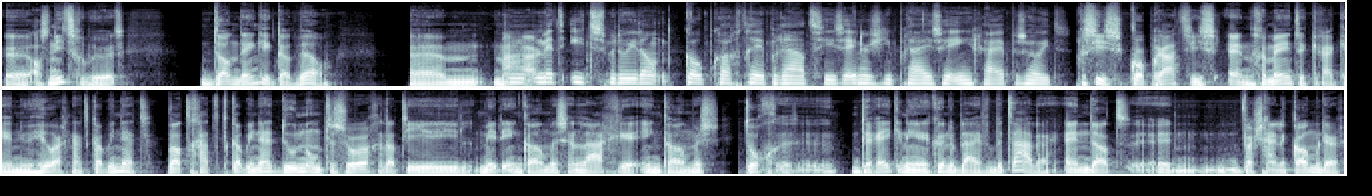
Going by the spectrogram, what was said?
uh, als niets gebeurt, dan denk ik dat wel. Um, maar... Met iets bedoel je dan koopkrachtreparaties, energieprijzen ingrijpen, zoiets? Precies, corporaties en gemeenten kijken nu heel erg naar het kabinet. Wat gaat het kabinet doen om te zorgen dat die middeninkomens en lagere inkomens toch uh, de rekeningen kunnen blijven betalen? En dat uh, waarschijnlijk komen er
